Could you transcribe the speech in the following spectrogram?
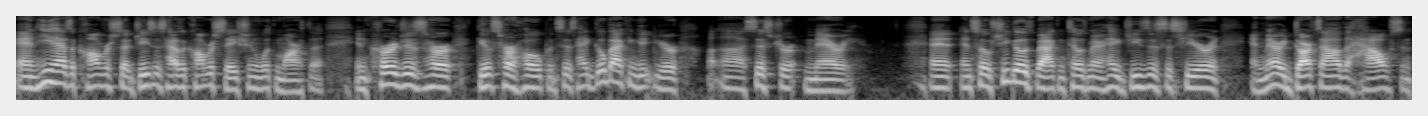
And he has a conversation, Jesus has a conversation with Martha, encourages her, gives her hope, and says, Hey, go back and get your uh, sister Mary. And, and so she goes back and tells Mary, Hey, Jesus is here. And, and Mary darts out of the house, and,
